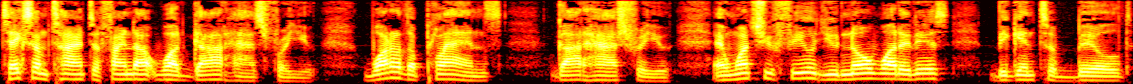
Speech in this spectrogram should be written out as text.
take some time to find out what God has for you. What are the plans God has for you? And once you feel you know what it is, begin to build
